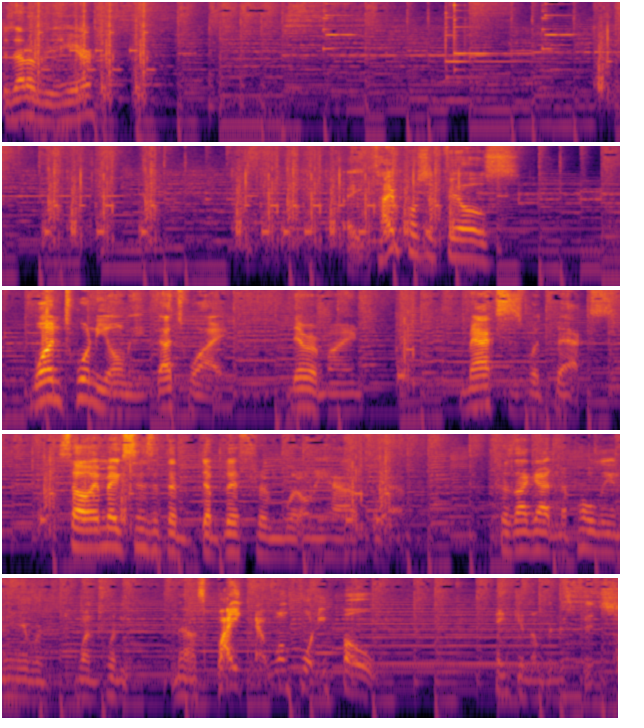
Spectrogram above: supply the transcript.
Is that over here? Type potion feels 120 only. That's why. Never mind. Max is with Vex. So it makes sense that the, the Drifblim would only have, yeah. Because I got Napoleon here with 120. Now Spike at 144. Hinking over this bitch.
